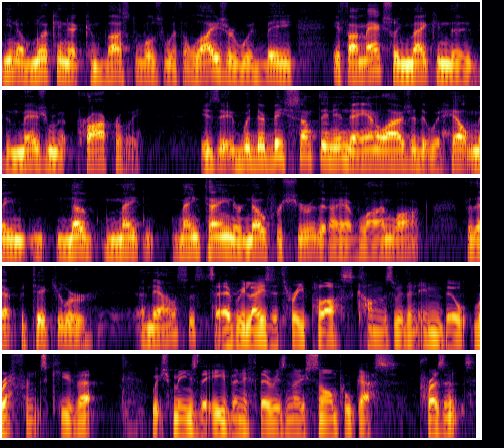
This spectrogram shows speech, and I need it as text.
you know, looking at combustibles with a laser would be if I'm actually making the, the measurement properly. Is it, would there be something in the analyzer that would help me know, make, maintain or know for sure that I have line lock? For that particular analysis? So every Laser 3 Plus comes with an inbuilt reference cuvette, which means that even if there is no sample gas present,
